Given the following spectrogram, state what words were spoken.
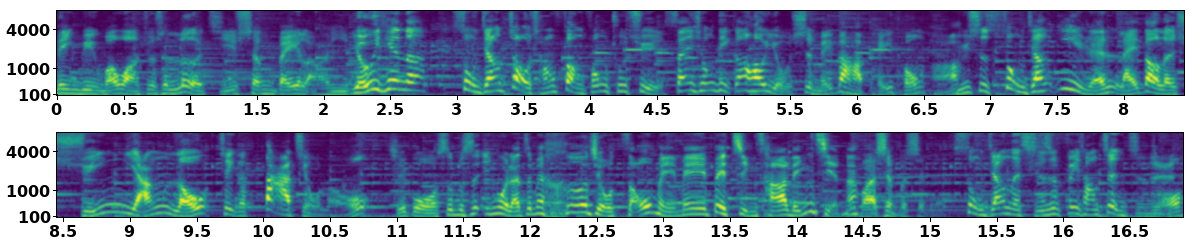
命运往往就是乐极生悲了。有一天呢，宋江照常放风出去，三兄弟刚好有事没办法陪同，啊于是宋江一人来到了浔阳楼这个大酒楼。结果是不是因为来这边喝酒找美眉被警察临检呢？不是不是不是，宋江呢其实是非常正直的人，哦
